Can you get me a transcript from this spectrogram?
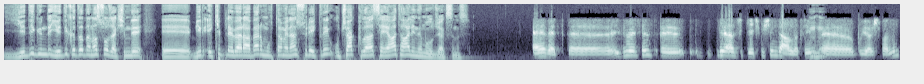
7 günde 7 kıtada nasıl olacak? Şimdi e, bir ekiple beraber muhtemelen sürekli uçakla seyahat halinde mi olacaksınız? Evet, e, izin verirseniz e, birazcık geçmişini de anlatayım hı hı. E, bu yarışmanın.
